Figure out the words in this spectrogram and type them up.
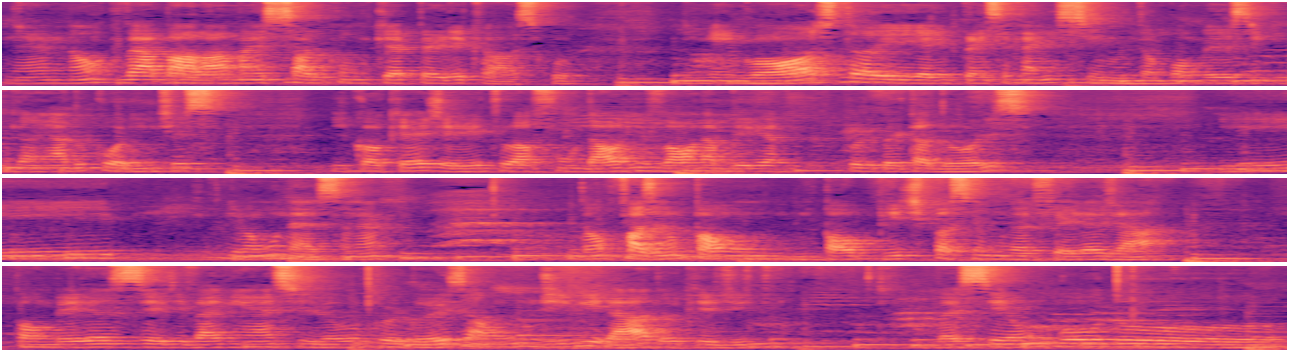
né, não que vai abalar, mas sabe como que é perder clássico. Ninguém gosta e a imprensa cai em cima. Então o Palmeiras tem que ganhar do Corinthians de qualquer jeito, afundar o rival na briga por Libertadores e, e vamos nessa, né? Então, fazendo um, palpite para segunda-feira já, Palmeiras ele vai ganhar esse jogo por 2 a 1 um, de virada, eu acredito. Vai ser um gol do,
